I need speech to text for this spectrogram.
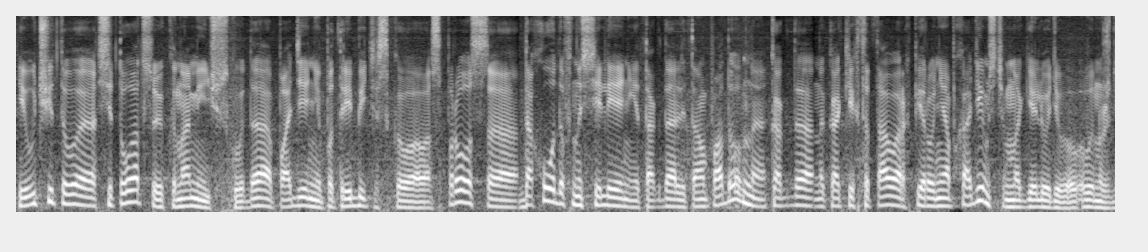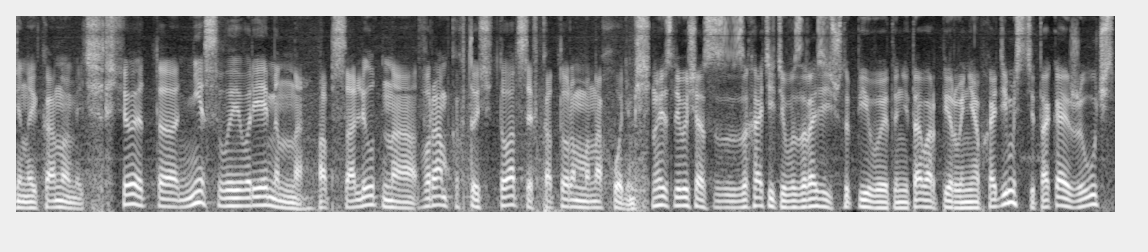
И учитывая ситуацию экономическую, да, падение потребительского спроса, доходов населения и так далее и тому подобное, когда на каких-то товарах первой необходимости многие люди вынуждены экономить, все это не своевременно, абсолютно в рамках той ситуации, в которой мы находимся. Но если вы сейчас захотите возразить, что пиво это не товар первой необходимости, такая же участь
